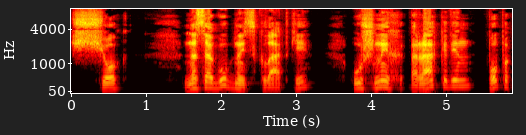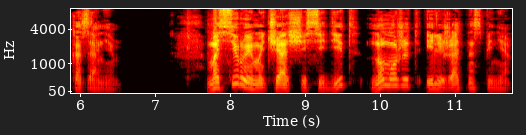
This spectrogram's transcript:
щек, носогубной складки, ушных раковин по показаниям. Массируемый чаще сидит, но может и лежать на спине.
